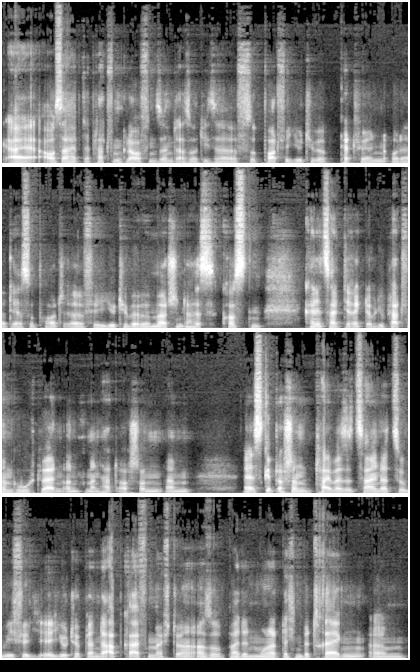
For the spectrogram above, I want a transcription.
äh, außerhalb der Plattform gelaufen sind. Also dieser Support für YouTuber Patreon oder der Support äh, für YouTuber über Merchandise-Kosten kann jetzt halt direkt über die Plattform gebucht werden und man hat auch schon ähm, äh, es gibt auch schon teilweise Zahlen dazu, wie viel YouTube dann da abgreifen möchte. Also bei den monatlichen Beträgen ähm,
